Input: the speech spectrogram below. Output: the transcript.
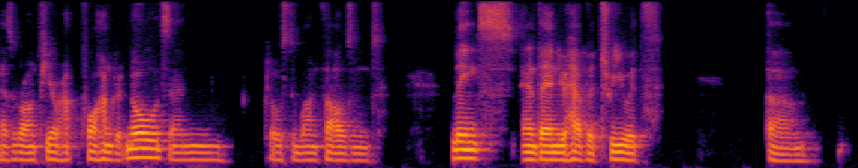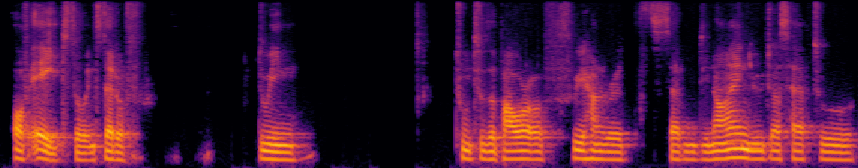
has around 400 nodes and close to 1,000 links, and then you have a tree with um, of eight. So instead of doing two to the power of 379, you just have to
